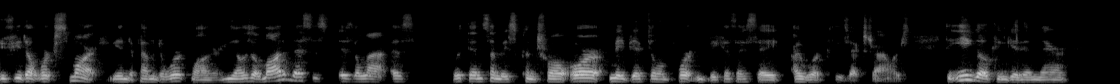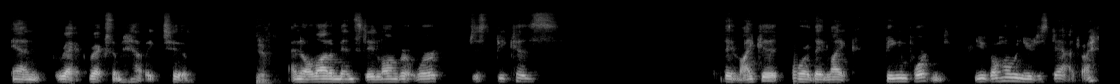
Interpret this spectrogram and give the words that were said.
if you don't work smart you end up having to work longer you know there's a lot of this is is a lot is within somebody's control or maybe i feel important because i say i work these extra hours the ego can get in there and wreck, wreck some havoc too. Yeah. I know a lot of men stay longer at work just because they like it or they like being important. You go home and you're just dad, right?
